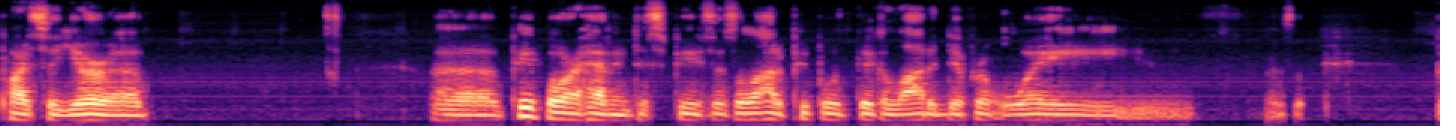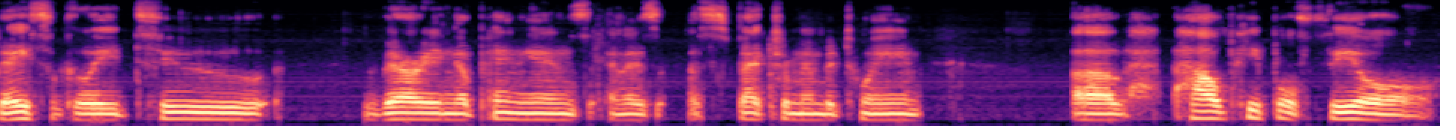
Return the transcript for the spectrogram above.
parts of Europe, uh, people are having disputes. There's a lot of people who think a lot of different ways. There's basically two varying opinions, and there's a spectrum in between of how people feel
